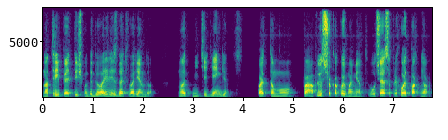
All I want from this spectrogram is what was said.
на 3-5 тысяч мы договорились сдать в аренду, но это не те деньги. Поэтому, а плюс еще какой момент? Получается, приходит партнер,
